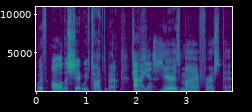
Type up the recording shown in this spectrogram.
with all the shit we've talked about. So Ah, yes. Here is my first pick.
